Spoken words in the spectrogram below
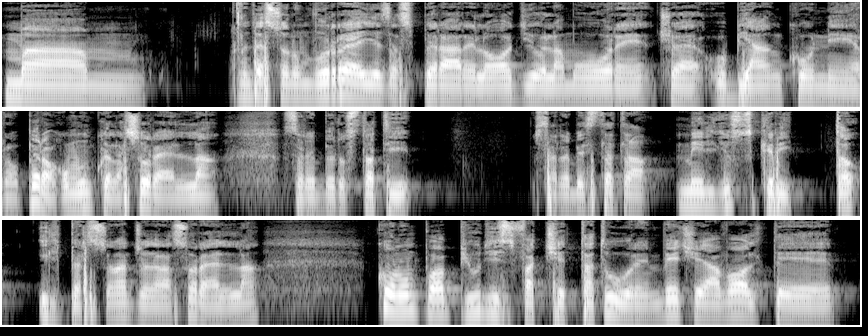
Ma mm, adesso non vorrei esasperare l'odio e l'amore, cioè o bianco o nero, però comunque la sorella sarebbero stati sarebbe stata meglio scritto il personaggio della sorella con un po' più di sfaccettature, invece a volte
